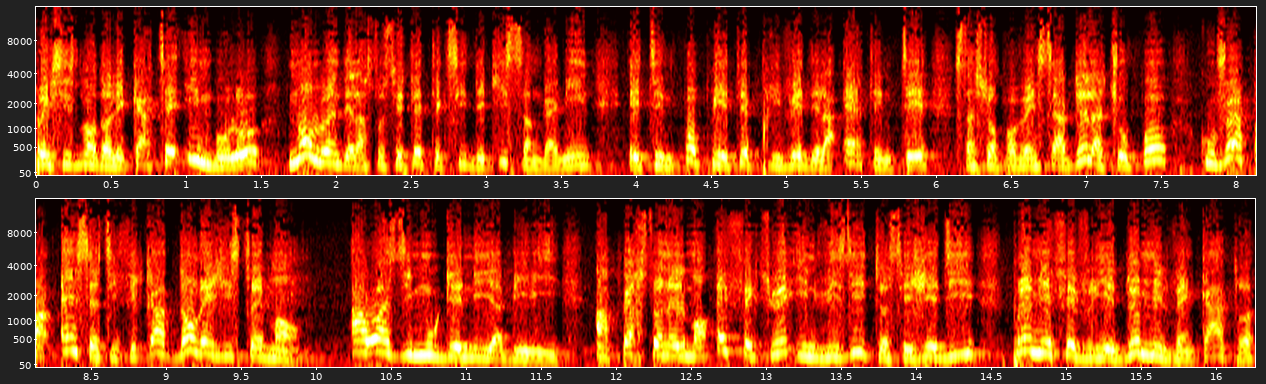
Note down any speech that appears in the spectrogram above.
précisément dans le quartier Imbolo, non loin de la société textile de Kisangani, est une propriété privée de la RTNT, station provinciale de la Chopo, couvert par un certificat d'enregistrement. Awazi Yabili a personnellement effectué une visite ce jeudi 1er février 2024.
